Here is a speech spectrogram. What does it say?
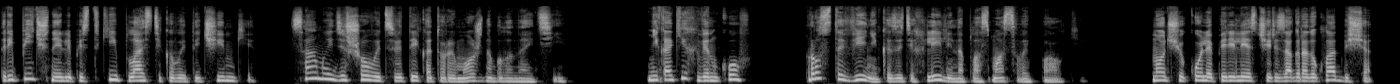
Тряпичные лепестки, пластиковые тычинки. Самые дешевые цветы, которые можно было найти. Никаких венков, просто веник из этих лилий на пластмассовой палке. Ночью Коля перелез через ограду кладбища,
